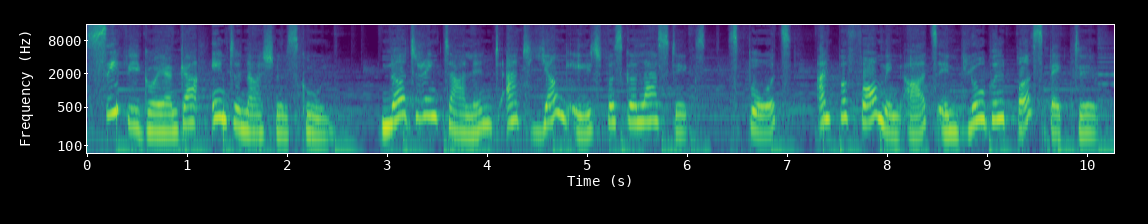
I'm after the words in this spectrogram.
C P Goenka international school nurturing talent at young age for scholastics sports and performing arts in global perspective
